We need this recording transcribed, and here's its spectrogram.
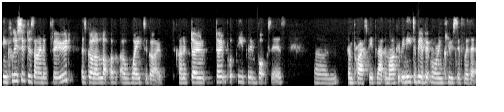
Inclusive design and food has got a lot of a way to go. Kind of don't don't put people in boxes um, and price people out the market. We need to be a bit more inclusive with it.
